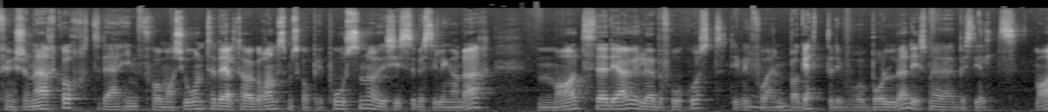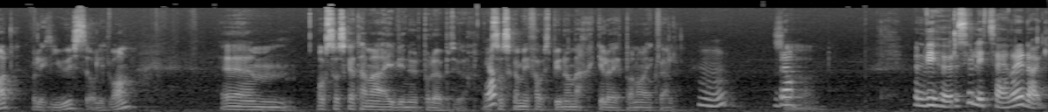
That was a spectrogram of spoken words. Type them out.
funksjonærkort, det er informasjon til deltakerne som skal opp i posen, og de siste bestillingene der. Mat til de òg, løpefrokost. De vil få en bagett og de vil få bolle, de som har bestilt mat. Og litt juice og litt vann. Um, og så skal jeg ta med Eivind ut på løpetur. Og så skal vi faktisk begynne å merke løypa nå i kveld. Bra. Så Men vi høres jo litt senere i dag.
